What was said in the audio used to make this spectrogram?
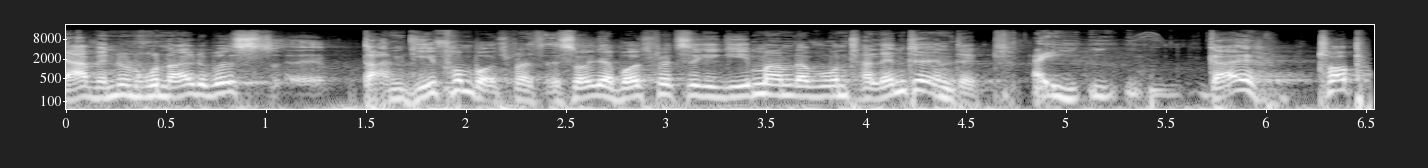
ja, wenn du ein Ronaldo bist, äh, dann geh vom Bolzplatz. Es soll ja Bolzplätze gegeben haben, da wurden Talente entdeckt. Geil, top.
